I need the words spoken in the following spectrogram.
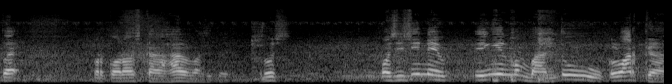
tuwek perkara segala hal maksudnya. Terus posisinya ingin membantu keluarga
